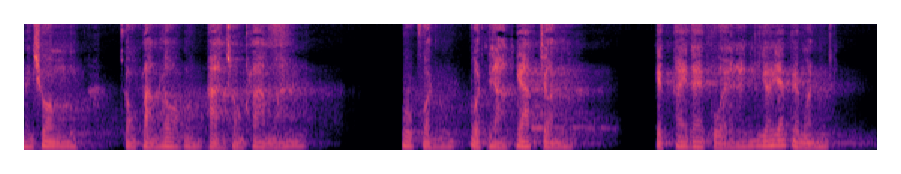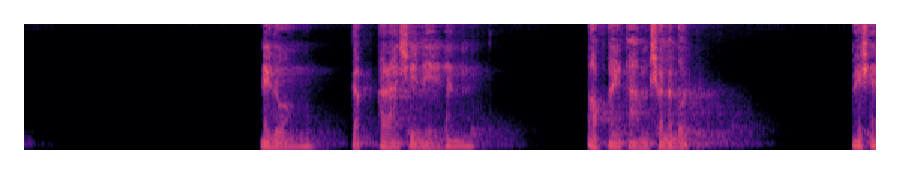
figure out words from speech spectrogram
มันช่วงสงครามโลกผ่านสงครามมาผู้คนอดอยากยากจนเจ็บไข้ได้ป่วยอะไรนี่เยอะแยะไปหมดในหลวงกับพระราชินีท่าน ออกไปตามชนบท ไม่ใช่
